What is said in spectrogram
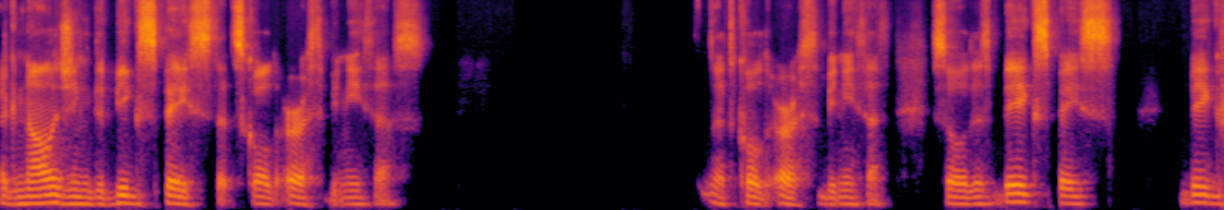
Acknowledging the big space that's called earth beneath us. That's called earth beneath us. So this big space big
